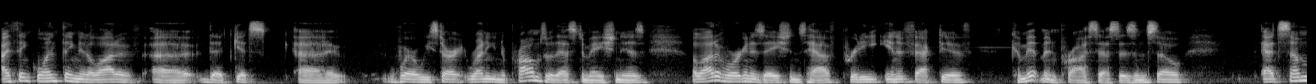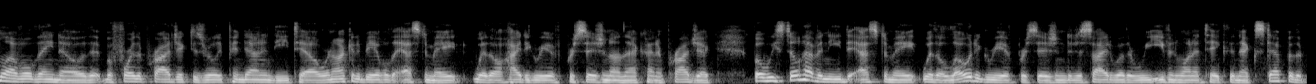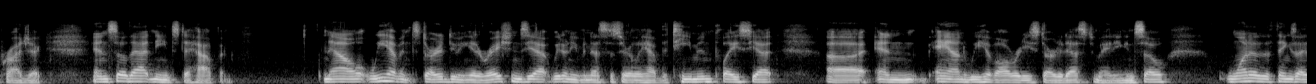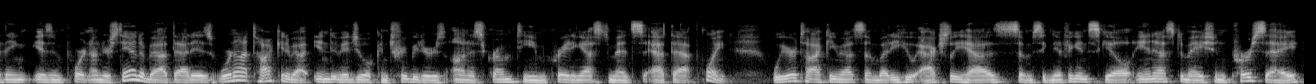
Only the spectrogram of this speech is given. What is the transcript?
I think one thing that a lot of uh, that gets uh, where we start running into problems with estimation is a lot of organizations have pretty ineffective commitment processes. And so at some level, they know that before the project is really pinned down in detail, we're not going to be able to estimate with a high degree of precision on that kind of project. But we still have a need to estimate with a low degree of precision to decide whether we even want to take the next step of the project. And so that needs to happen. Now, we haven't started doing iterations yet. We don't even necessarily have the team in place yet. Uh, and and we have already started estimating. And so one of the things I think is important to understand about that is we're not talking about individual contributors on a Scrum team creating estimates at that point. We are talking about somebody who actually has some significant skill in estimation per se,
